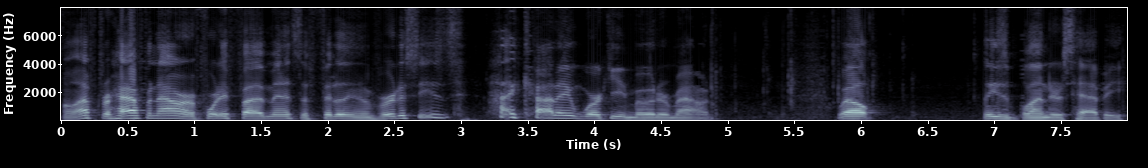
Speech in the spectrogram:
Well, after half an hour or 45 minutes of fiddling with vertices, I got a working motor mount. Well, these Blender's happy.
